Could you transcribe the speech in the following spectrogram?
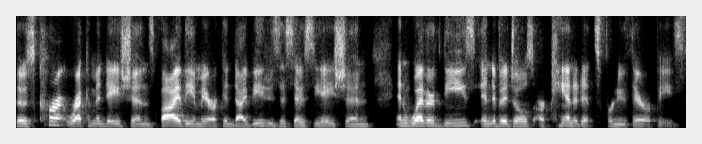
those current recommendations by the American Diabetes Association and whether these individuals are candidates for new therapies.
